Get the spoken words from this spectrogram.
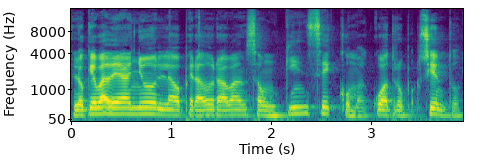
En lo que va de año, la operadora avanza un 15,4%.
